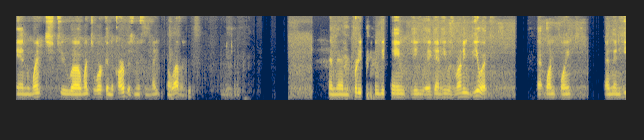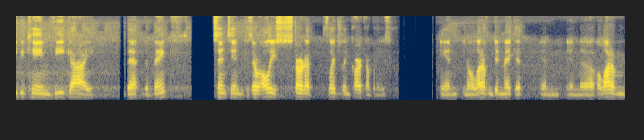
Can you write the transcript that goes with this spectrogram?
and went to uh, went to work in the car business in 1911. And then pretty soon became he again he was running Buick at one point, and then he became the guy that the bank sent in because there were all these startup fledgling car companies, and you know a lot of them didn't make it and and uh, a lot of them,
